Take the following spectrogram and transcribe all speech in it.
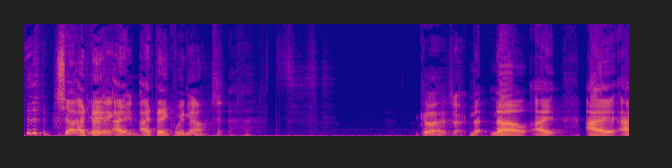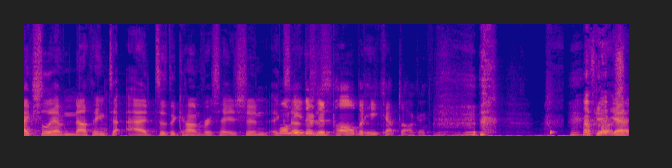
Chuck, I you're- think in- I, I think we know. Go ahead, Jack. No, no, I I actually have nothing to add to the conversation. Well, neither just- did Paul, but he kept talking. Yeah,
